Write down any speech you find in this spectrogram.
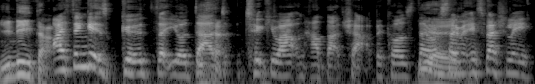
You need that. I think it's good that your dad Yeah. took you out and had that chat because there are so many, especially.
